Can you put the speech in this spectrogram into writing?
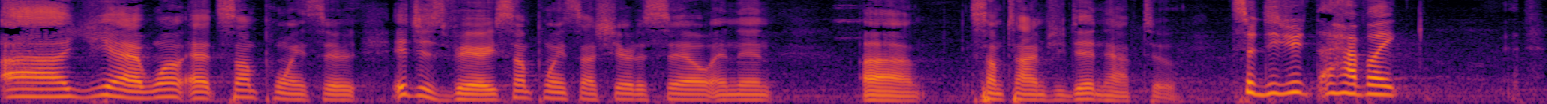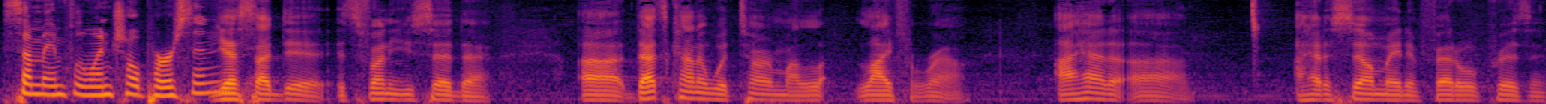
Uh, yeah. Well, at some points there, it just varies. Some points I shared a cell, and then uh, sometimes you didn't have to. So did you have like some influential person? Yes, I did. It's funny you said that. Uh, that's kind of what turned my li- life around. I had a, uh, I had a cellmate in federal prison.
